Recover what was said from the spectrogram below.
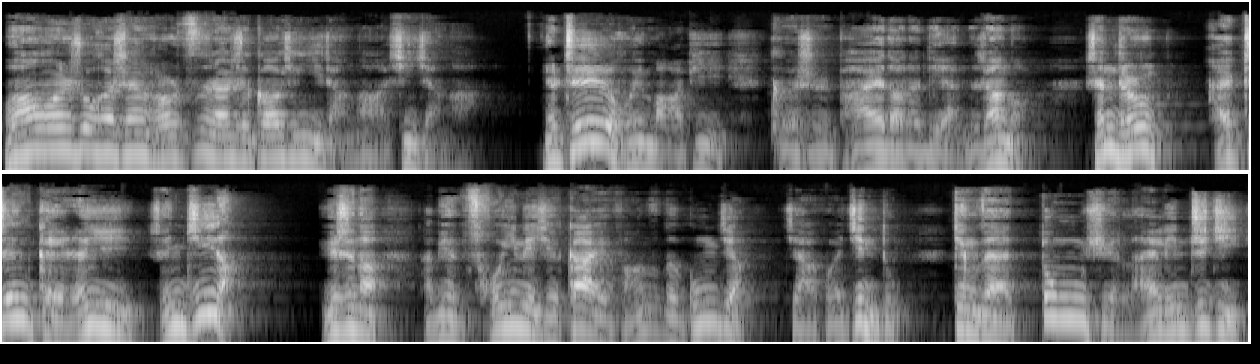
王文书和申猴自然是高兴异常啊，心想啊，那这回马屁可是拍到了点子上哦，神头还真给人一神机呢。于是呢，他便催那些盖房子的工匠加快进度，定在冬雪来临之际，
